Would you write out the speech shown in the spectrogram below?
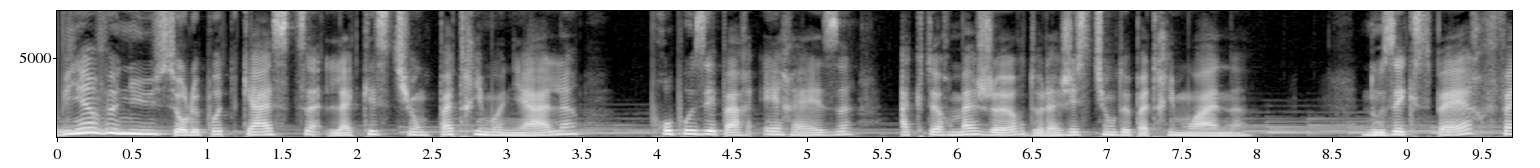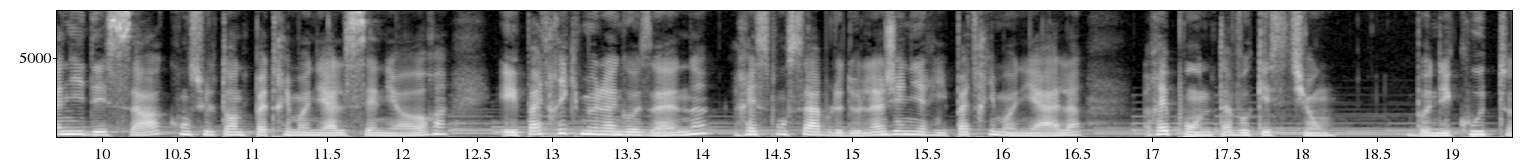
Bienvenue sur le podcast La question patrimoniale, proposé par Erez, acteur majeur de la gestion de patrimoine. Nos experts, Fanny Dessa, consultante patrimoniale senior, et Patrick Mulingozen, responsable de l'ingénierie patrimoniale, répondent à vos questions. Bonne écoute.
